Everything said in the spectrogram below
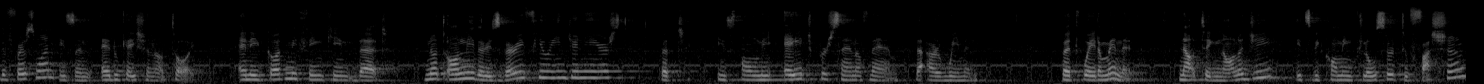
The first one is an educational toy. And it got me thinking that not only there is very few engineers, but it's only 8% of them that are women. But wait a minute. Now technology, it's becoming closer to fashion.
